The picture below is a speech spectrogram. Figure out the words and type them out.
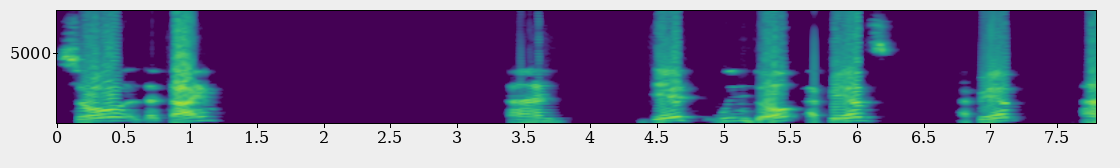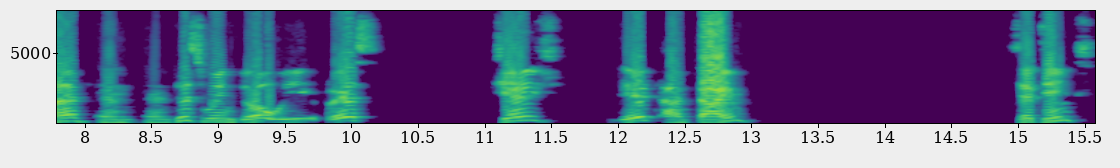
So the time and date window appears appear and in, in this window we press change date and time settings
